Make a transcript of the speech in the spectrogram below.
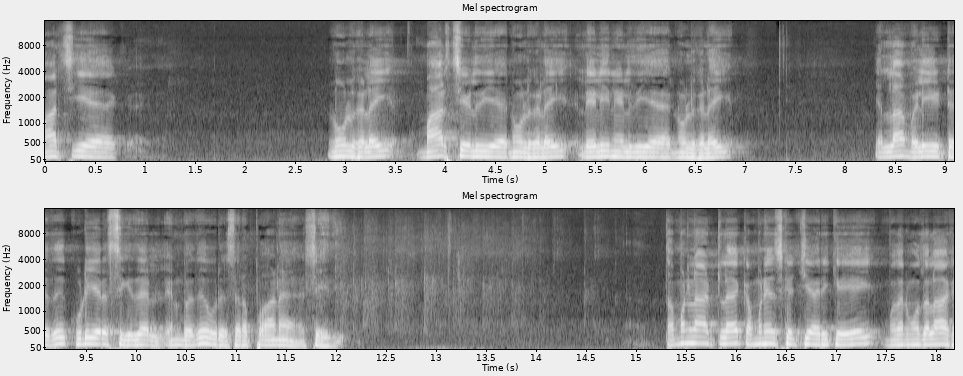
மார்க்சிய நூல்களை மார்க்ஸ் எழுதிய நூல்களை லெலின் எழுதிய நூல்களை எல்லாம் வெளியிட்டது குடியரசு இதழ் என்பது ஒரு சிறப்பான செய்தி. தமிழ்நாட்டில் கம்யூனிஸ்ட் கட்சி அறிக்கையை முதன் முதலாக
